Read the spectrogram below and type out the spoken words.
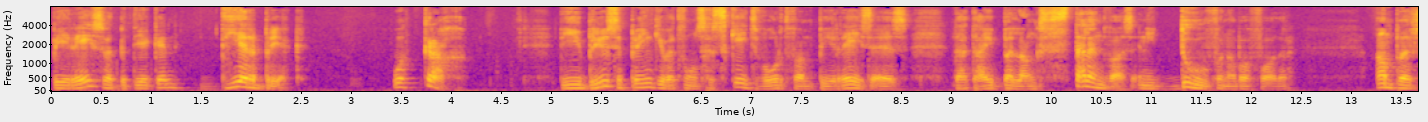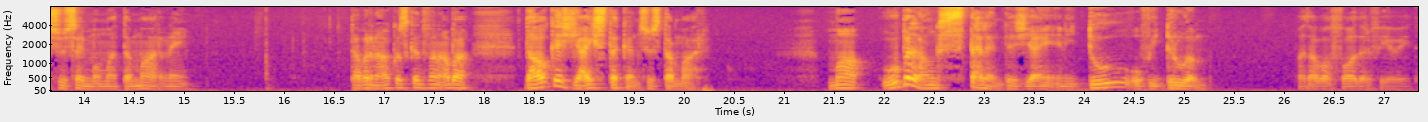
Pires wat beteken deurbreek. Ook krag. Die Hebreëse prentjie wat vir ons geskets word van Pires is dat hy belangstellend was in die doel van Abba Vader. amper soos sy mamma Tamar, nê. Nee. Tabernakels kind van Abba, dalk is jy stikkend soos Tamar. Maar hoe belangstellend is jy in die doel of die droom wat Abba Vader vir jou het.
